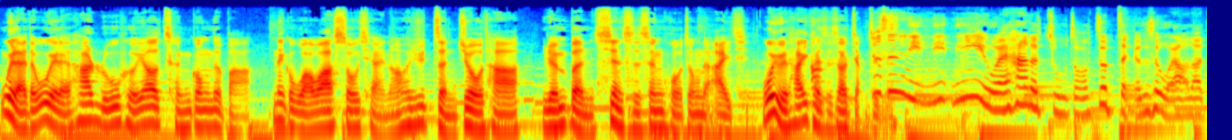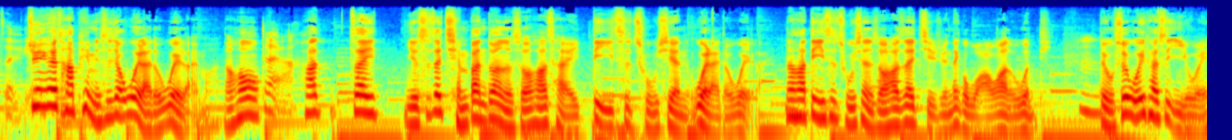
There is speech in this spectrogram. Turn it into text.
未来的未来，他如何要成功的把那个娃娃收起来，然后去拯救他原本现实生活中的爱情。我以为他一开始是要讲这个，就是你你你以为他的主轴就整个就是围绕到这里，就因为他片名是叫《未来的未来》嘛，然后对啊，他在也是在前半段的时候，他才第一次出现未来的未来。那他第一次出现的时候，他是在解决那个娃娃的问题，嗯，对，所以我一开始以为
